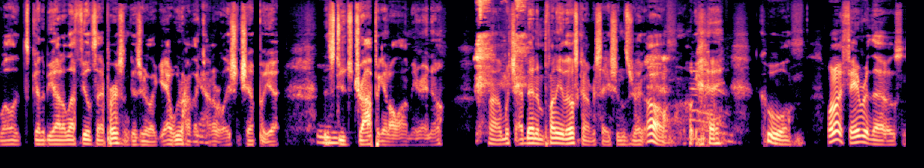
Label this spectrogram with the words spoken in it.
well, it's going to be out of left field for that person because you're like yeah, we don't have that Yeah. kind of relationship, but yet this Mhm. dude's dropping it all on me right now. Um, which I've been in plenty of those conversations. You're like, oh, okay, cool. One of my favorite those,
